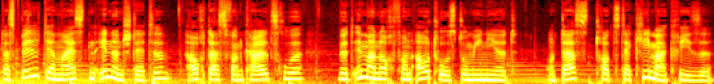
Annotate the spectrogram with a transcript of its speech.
Das Bild der meisten Innenstädte, auch das von Karlsruhe, wird immer noch von Autos dominiert. Und das trotz der Klimakrise.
